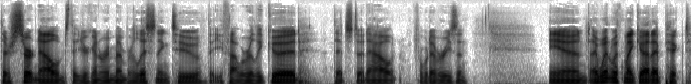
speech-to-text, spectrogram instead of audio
there's certain albums that you're going to remember listening to that you thought were really good that stood out for whatever reason and I went with my gut I picked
